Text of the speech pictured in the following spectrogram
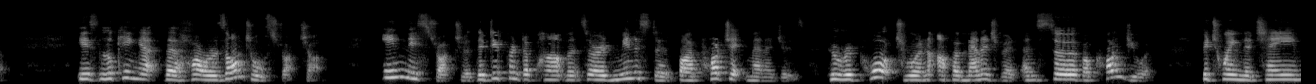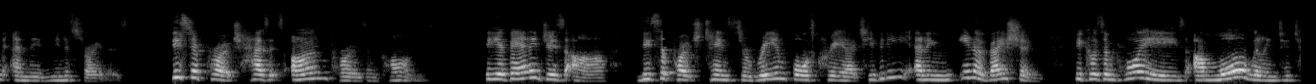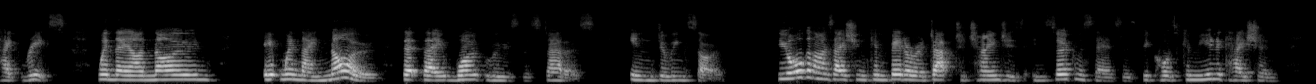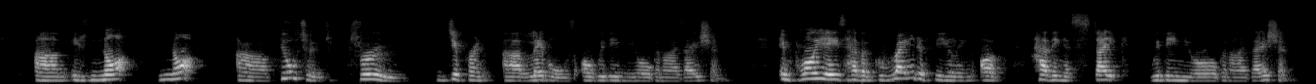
is looking at the horizontal structure. In this structure, the different departments are administered by project managers who report to an upper management and serve a conduit between the team and the administrators. This approach has its own pros and cons. The advantages are this approach tends to reinforce creativity and innovation because employees are more willing to take risks when they are known, when they know that they won't lose the status in doing so. The organisation can better adapt to changes in circumstances because communication um, is not, not uh, filtered through different uh, levels or within the organisation. Employees have a greater feeling of having a stake within your organisation.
